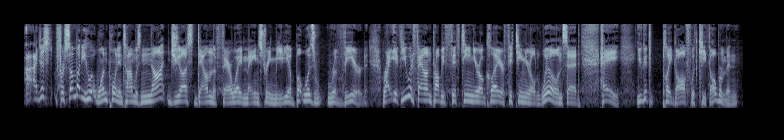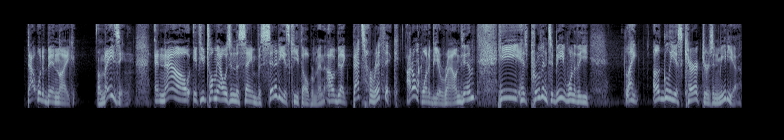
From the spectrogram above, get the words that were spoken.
I just, for somebody who at one point in time was not just down the fairway mainstream media, but was revered, right? If you had found probably 15 year old Clay or 15 year old Will and said, Hey, you get to play golf with Keith Olbermann, that would have been like, amazing. And now, if you told me I was in the same vicinity as Keith Olbermann, I would be like, that's horrific. I don't want to be around him. He has proven to be one of the like ugliest characters in media.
